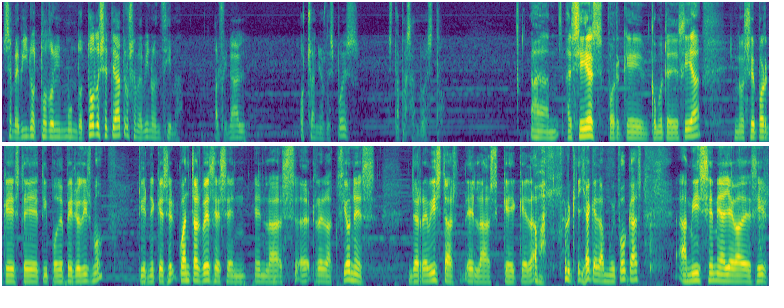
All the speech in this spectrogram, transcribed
Se me vino todo el mundo, todo ese teatro se me vino encima. Al final, ocho años después, está pasando esto. Así es, porque, como te decía, no sé por qué este tipo de periodismo tiene que ser. ¿Cuántas veces en, en las eh, redacciones de revistas de las que quedaban, porque ya quedan muy pocas, a mí se me ha llegado a decir,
